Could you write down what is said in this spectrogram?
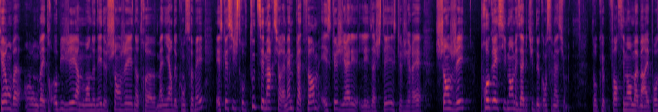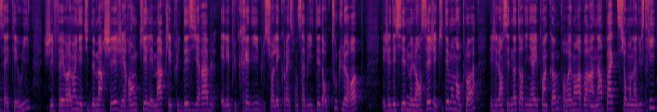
qu'on va, on va être obligé à un moment donné de changer notre manière de consommer. Est-ce que si je trouve toutes ces marques sur la même plateforme, est-ce que j'irai les acheter? Est-ce que j'irai changer progressivement mes habitudes de consommation? Donc euh, forcément, ma, réponse a été oui. J'ai fait vraiment une étude de marché, j'ai ranké les marques les plus désirables et les plus crédibles sur l'éco-responsabilité dans toute l'Europe. Et j'ai décidé de me lancer, j'ai quitté mon emploi et j'ai lancé notordinary.com pour vraiment avoir un impact sur mon industrie,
